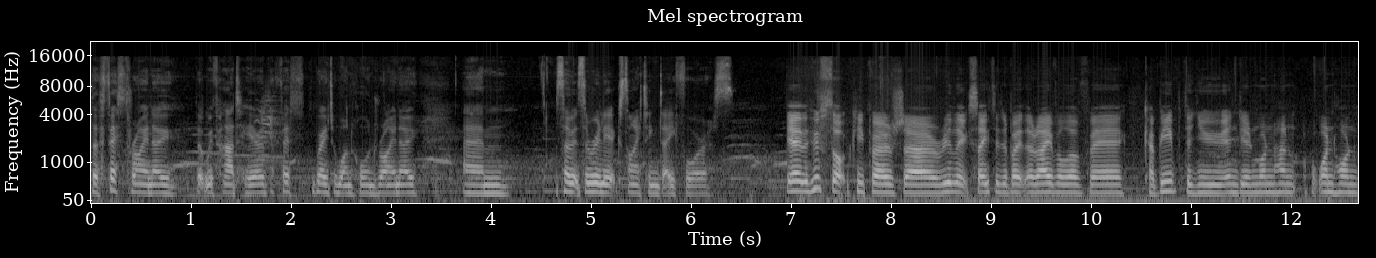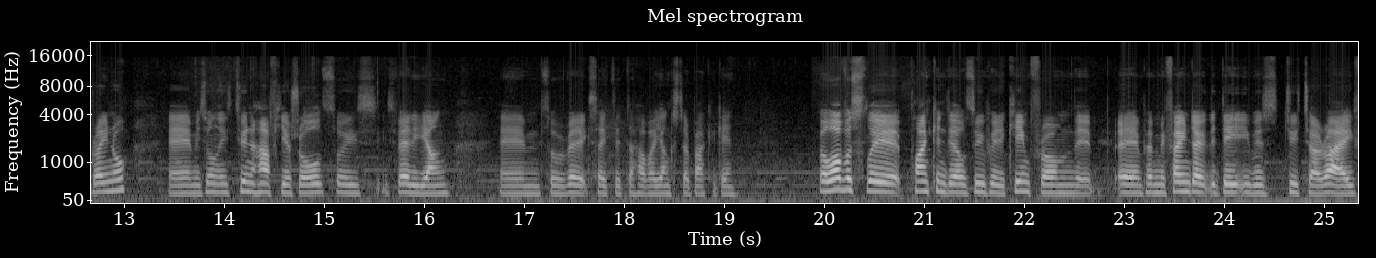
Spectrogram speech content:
the fifth rhino that we've had here, the fifth greater one-horned rhino. Um, so it's a really exciting day for us. Yeah, the Hoofstock keepers are really excited about the arrival of uh, Qabid, the new Indian one-horned rhino. Um, he's only two and a half years old, so he's, he's very young. Um, so we're very excited to have a youngster back again. Well, obviously at Planckendael Zoo, where he came from, the, um, when we found out the date he was due to arrive,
